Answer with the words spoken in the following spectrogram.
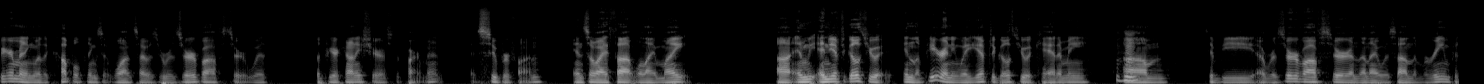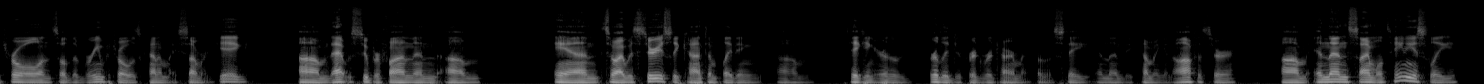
experimenting with a couple things at once. I was a reserve officer with Lapeer County Sheriff's Department. It's super fun. And so I thought, well, I might, uh, and we and you have to go through it in Lapeer anyway. You have to go through academy Mhm. um, to be a reserve officer, and then I was on the Marine Patrol, and so the Marine Patrol was kind of my summer gig. Um, that was super fun, and um, and so I was seriously contemplating um, taking early early deferred retirement from the state and then becoming an officer, um, and then simultaneously,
